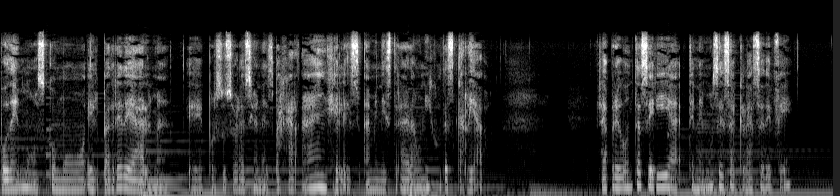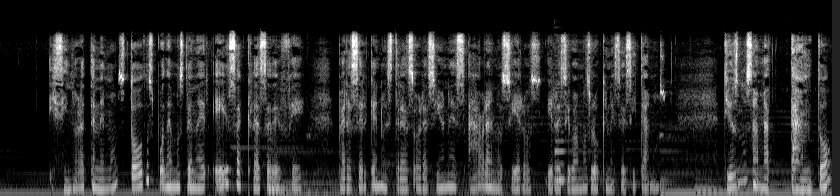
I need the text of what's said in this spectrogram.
Podemos, como el Padre de Alma, eh, por sus oraciones, bajar ángeles a ministrar a un hijo descarriado la pregunta sería, ¿tenemos esa clase de fe? Y si no la tenemos, todos podemos tener esa clase de fe para hacer que nuestras oraciones abran los cielos y recibamos lo que necesitamos. Dios nos ama tanto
